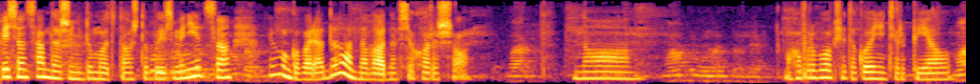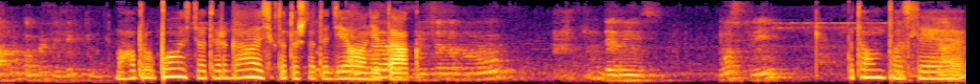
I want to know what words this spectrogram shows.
если он сам даже не думает о том, чтобы измениться, ему говорят, да ладно, ладно, все хорошо. Но Махапрабху вообще такое не терпел. Махапрабху полностью отвергал, если кто-то что-то делал не так. Потом, после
